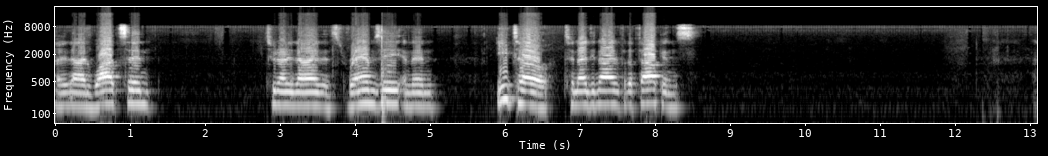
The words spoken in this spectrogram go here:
Ninety-nine Watson. Two ninety-nine. It's Ramsey, and then Ito to ninety-nine for the Falcons. And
